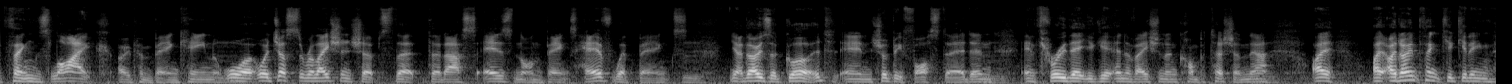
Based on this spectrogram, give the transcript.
things like open banking mm. or, or just the relationships that, that us as non-banks have with banks, mm. you know, those are good and should be fostered, and mm. and through that you get innovation and competition. Now, mm. I I, I don't think you're getting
